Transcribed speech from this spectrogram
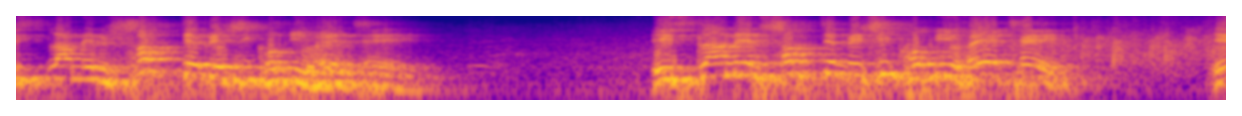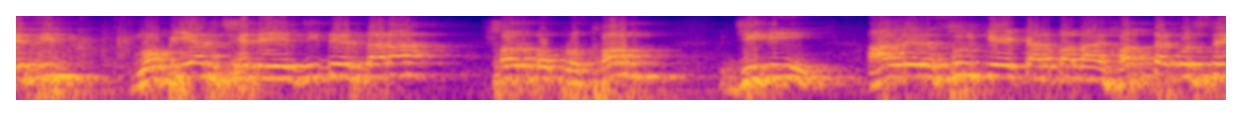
ইসলামের সবচেয়ে বেশি ক্ষতি হয়েছে। ইসলামের সবচেয়ে বেশি ক্ষতি হয়েছে মবিয়ার ছেলে দ্বারা সর্বপ্রথম যিনি আলে রসুলকে কারবালায় হত্যা করছে,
